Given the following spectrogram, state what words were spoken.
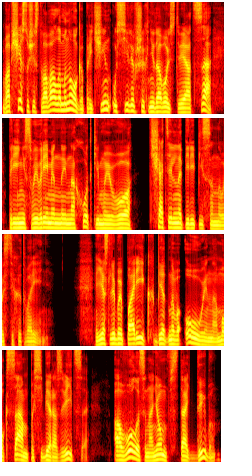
Вообще существовало много причин, усиливших недовольствие отца, при несвоевременной находке моего тщательно переписанного стихотворения. Если бы парик бедного Оуэна мог сам по себе развиться, а волосы на нем встать дыбом,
